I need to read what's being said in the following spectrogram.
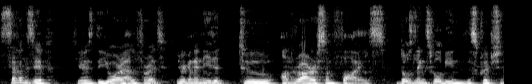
7-zip, here's the URL for it. You're gonna need it to unrar some files. Those links will be in the description.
